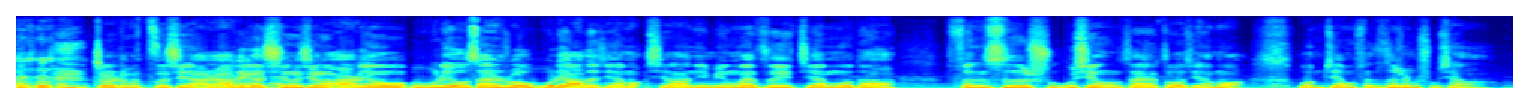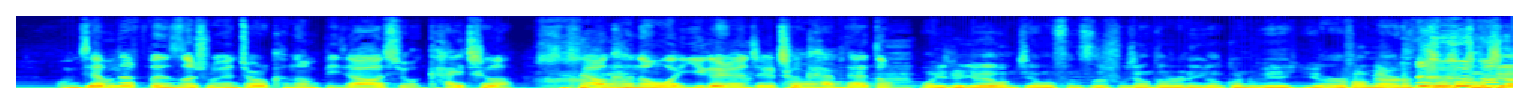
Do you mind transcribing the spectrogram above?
就是这么自信啊。然后这个星星二零五六三说无聊的节目，希望你明白自己节目的粉丝属性在做节目。我们节目粉丝什么属性啊？”。我们节目的粉丝属性就是可能比较喜欢开车，然后可能我一个人这个车 开不太动。我一直以为我们节目粉丝属性都是那个关注于育儿方面的 同学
